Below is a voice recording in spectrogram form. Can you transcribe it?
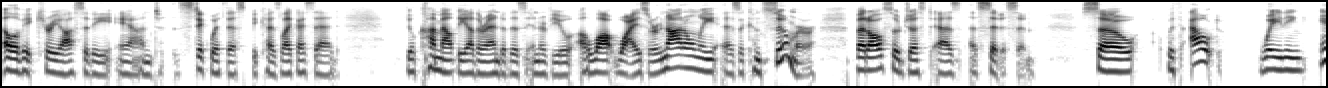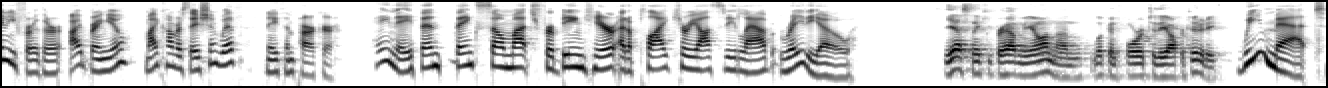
elevate curiosity and stick with this because, like I said, you'll come out the other end of this interview a lot wiser, not only as a consumer, but also just as a citizen. So, without waiting any further, I bring you my conversation with Nathan Parker. Hey, Nathan, thanks so much for being here at Applied Curiosity Lab Radio. Yes, thank you for having me on. I'm looking forward to the opportunity. We met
